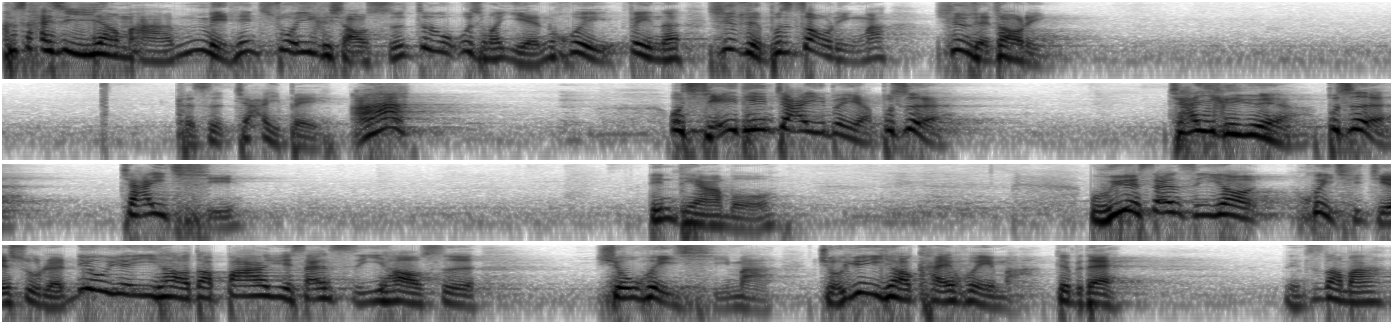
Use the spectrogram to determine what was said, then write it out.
可是还是一样嘛，每天做一个小时，这个为什么延会费呢？薪水不是照领吗？薪水照领，可是加一倍啊！我写一天加一倍啊，不是加一个月啊，不是加一期。林天阿伯，五月三十一号会期结束了，六月一号到八月三十一号是休会期嘛，九月一号开会嘛，对不对？你知道吗？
